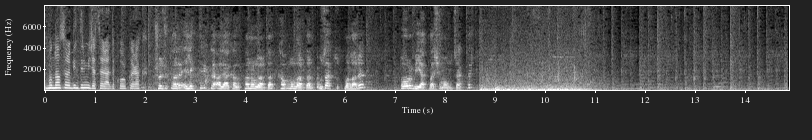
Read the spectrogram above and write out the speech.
Bundan sonra bindirmeyeceğiz herhalde korkarak. çocukları elektrikle alakalı panolardan, kablolardan uzak tutmaları doğru bir yaklaşım olacaktır.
